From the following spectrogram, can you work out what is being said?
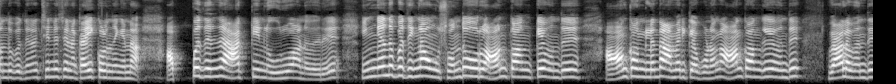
வந்து பார்த்திங்கன்னா சின்ன சின்ன கை குழந்தைங்கன்னா அப்போதுலேருந்து ஆக்டிங்கில் உருவானவர். இங்கேருந்து பார்த்திங்கன்னா அவங்க சொந்த ஊர் ஹாங்காங்க்கே வந்து ஹாங்காங்லேருந்து அமெரிக்கா போனாங்க. ஹாங்காங்கே வந்து வேலை வந்து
